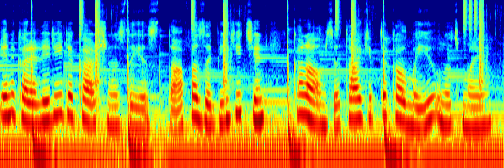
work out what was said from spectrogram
yeni kareleriyle karşınızdayız. Daha fazla bilgi için kanalımıza takipte kalmayı unutmayın.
